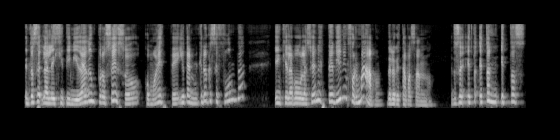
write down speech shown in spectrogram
entonces, la legitimidad de un proceso como este, yo también creo que se funda en que la población esté bien informada de lo que está pasando. Entonces, estos, estos,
